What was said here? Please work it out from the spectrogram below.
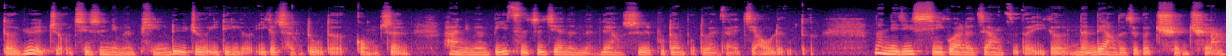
的越久，其实你们频率就一定有一个程度的共振，和你们彼此之间的能量是不断不断在交流的。那你已经习惯了这样子的一个能量的这个圈圈，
